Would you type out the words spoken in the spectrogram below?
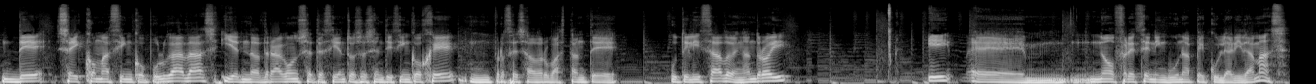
de 6,5 pulgadas y Snapdragon 765G, un procesador bastante utilizado en Android y eh, no ofrece ninguna peculiaridad más.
